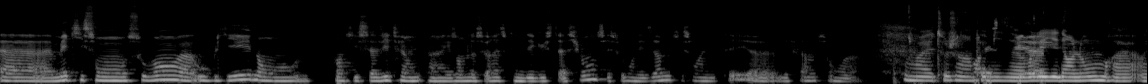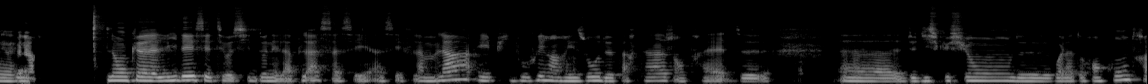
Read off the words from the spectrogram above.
heu, mais qui sont souvent, oubliés dans quand il s'agit de faire une par exemple, ne serait-ce qu'une dégustation, c'est souvent les hommes qui sont invités, les femmes sont, heu, Ouais, toujours un peu mise, heu, laissées, heu relayée dans l'ombre, heu, oui, ouais. voilà. Donc heu, l'idée, c'était aussi de donner la place à ces à ces femmes-là et puis d'ouvrir un réseau de partage, d'entraide, de, heu, de discussion, de voilà, de rencontres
